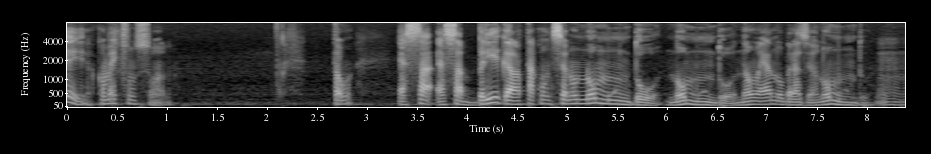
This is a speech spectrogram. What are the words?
E aí, como é que funciona? Então, essa, essa briga ela está acontecendo no mundo. No mundo. Não é no Brasil, é no mundo. Uhum.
